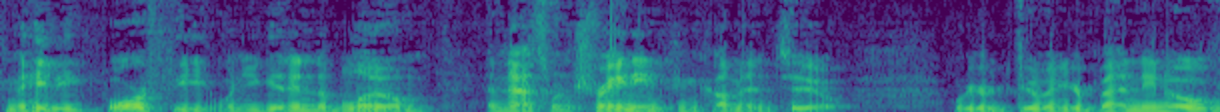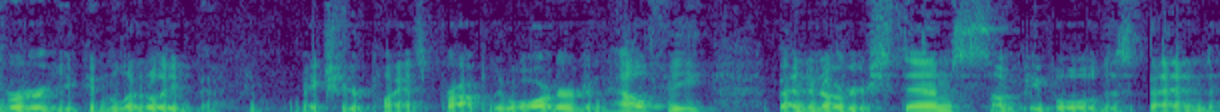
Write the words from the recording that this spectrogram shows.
maybe four feet when you get into bloom. And that's when training can come in too, where you're doing, you're bending over. You can literally make sure your plant's properly watered and healthy, bending over your stems. Some people will just bend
